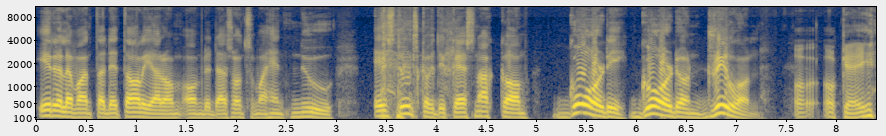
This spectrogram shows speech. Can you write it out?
irrelevanta detaljer om, om det där sånt som har hänt nu. En stund ska vi tycka jag snacka om Gordy Gordon Drillon. Okej.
